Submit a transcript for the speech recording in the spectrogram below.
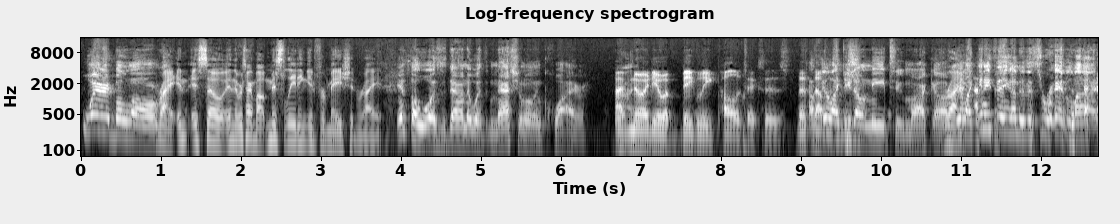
where it belongs. Right, and so and then we're talking about misleading information, right? Infowars is down there with National Enquirer. I have Right. no idea what big league politics is. That, I that feel like me. you don't need to, Marco. I Right. feel like anything under this red line,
